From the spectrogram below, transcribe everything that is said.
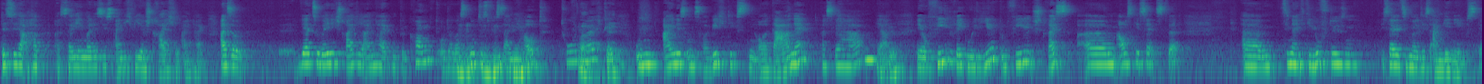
das sage ich mal, das ist eigentlich wie eine Streicheleinheit. Also wer zu wenig Streicheleinheiten bekommt oder was mhm. Gutes für mhm. seine mhm. Haut tun ah, möchte. Okay. Und eines unserer wichtigsten Organe, was wir haben, ja, okay. der auch viel reguliert und viel Stress ähm, ausgesetzt wird, ähm, sind eigentlich die Luftdüsen, ich sage jetzt mal, das angenehmste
